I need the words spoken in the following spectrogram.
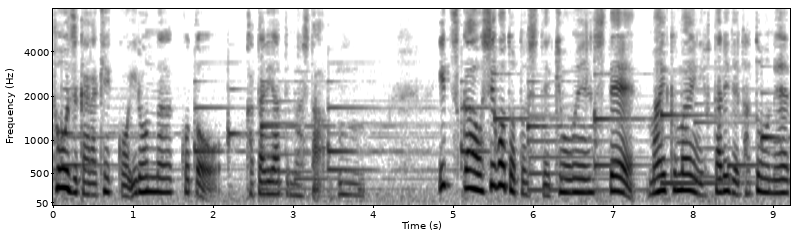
当時から結構いろんなことを語り合ってました。うんいつかお仕事として共演して、マイク前に二人で立とうね。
